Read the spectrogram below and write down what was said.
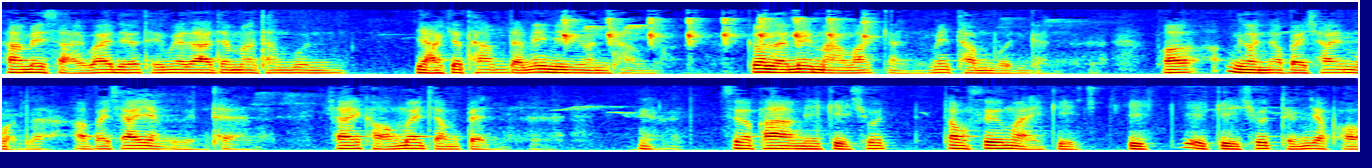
ถ้าไม่ใส่ไว้เดี๋ยวถึงเวลาจะมาทำบุญ อยากจะทำแต่ไม่มีเงินทำก็เลยไม่มาวัดกัน ไม่ทำบุญกัน เพราะเงินเอาไปใช้หมดแล้ว เอาไปใช้อย่างอื่นแทน ใช้ของไม่จำเป็นเสื้อผ้ามีกี่ชุด ต้องซื้อใหม่กี่กี่กี่ชุดถึงจะพอ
